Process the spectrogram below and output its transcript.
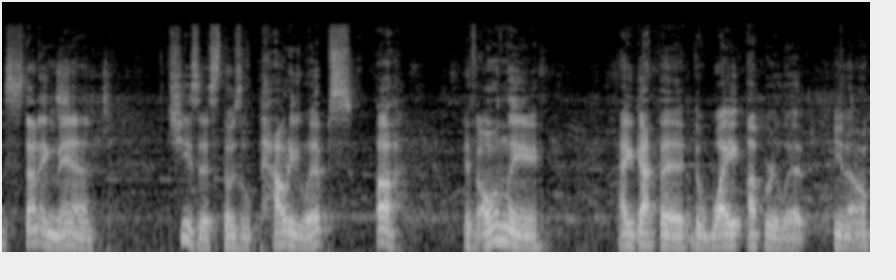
Stunning man. Jesus, those pouty lips. Ah, if only I got the the white upper lip, you know.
